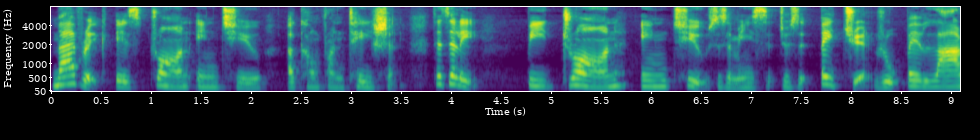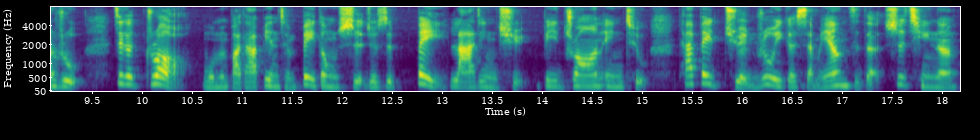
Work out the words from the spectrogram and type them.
Maverick is drawn into a confrontation。在这里，be drawn into 是什么意思？就是被卷入、被拉入。这个 draw 我们把它变成被动式，就是被拉进去。be drawn into，他被卷入一个什么样子的事情呢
